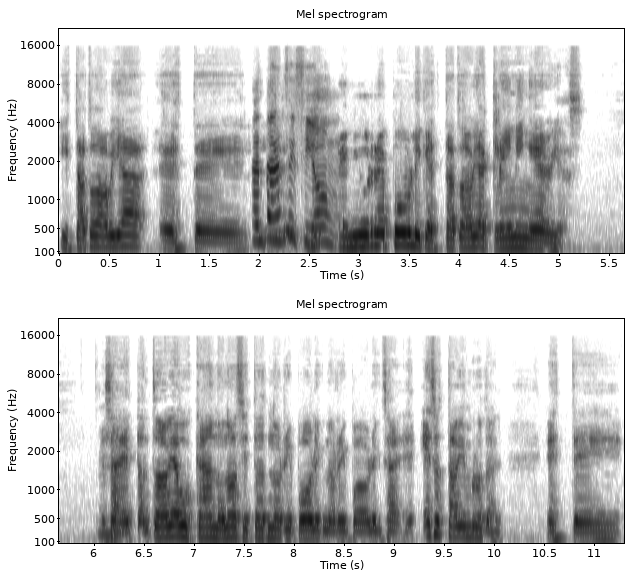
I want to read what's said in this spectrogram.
y está todavía este en transición. En New Republic está todavía claiming areas. O sea, están todavía buscando, no, si esto es No Republic, No Republic, eso está bien brutal. Este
